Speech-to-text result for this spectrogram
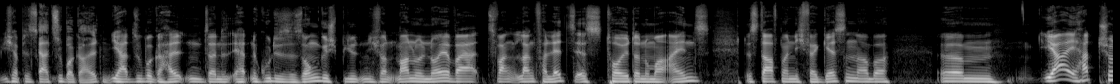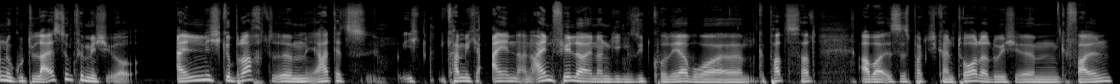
ich habe das. Er hat super gehalten. Ja, hat super gehalten. Seine, er hat eine gute Saison gespielt und ich fand, Manuel Neuer war zwar lang verletzt, er ist Torhüter Nummer 1, das darf man nicht vergessen, aber ähm, ja, er hat schon eine gute Leistung für mich äh, eigentlich gebracht. Ähm, er hat jetzt, ich kann mich ein, an einen Fehler erinnern gegen Südkorea, wo er äh, gepatzt hat, aber es ist praktisch kein Tor dadurch ähm, gefallen.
